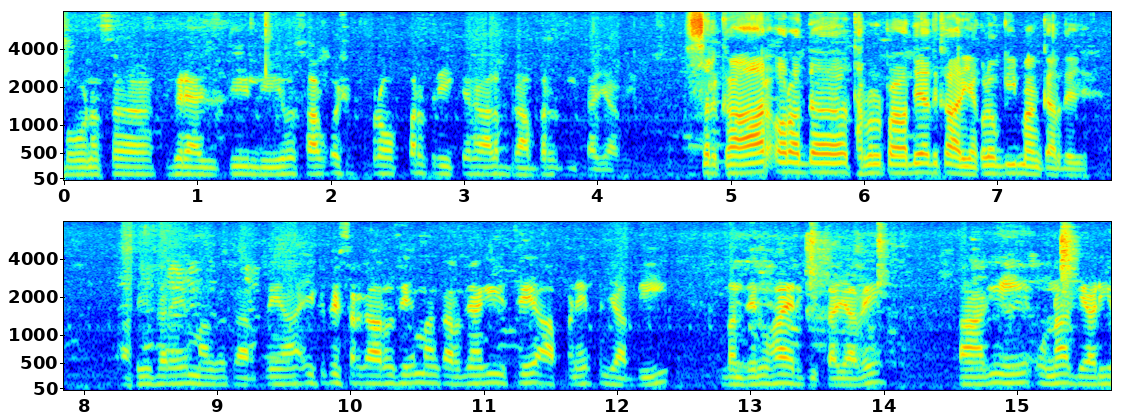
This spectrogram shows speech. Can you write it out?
ਬੋਨਸ ਗ੍ਰੈਜੂਟੀ ਲੀਵ ਸਭ ਕੁਝ ਪ੍ਰੋਪਰ ਤਰੀਕੇ ਨਾਲ ਬਰਾਬਰ ਕੀਤਾ ਜਾਵੇ। ਸਰਕਾਰ ਔਰ ਥਰਮਲ ਪਲਾਂਟ ਦੇ ਅਧਿਕਾਰੀਆਂ ਕੋਲੋਂ ਕੀ ਮੰਗ ਕਰਦੇ ਜੀ? ਅਸੀਂ ਸਰ ਇਹ ਮੰਗ ਕਰਦੇ ਆ ਇੱਕ ਤੇ ਸਰਕਾਰ ਨੂੰ ਅਸੀਂ ਇਹ ਮੰਗ ਕਰਦੇ ਆ ਕਿ ਇੱਥੇ ਆਪਣੇ ਪੰਜਾਬੀ ਬੰਦੇ ਨੂੰ ਹਾਇਰ ਕੀਤਾ ਜਾਵੇ ਤਾਂ ਕਿ ਇਹ ਉਹਨਾਂ ਦਿਹਾੜੀ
